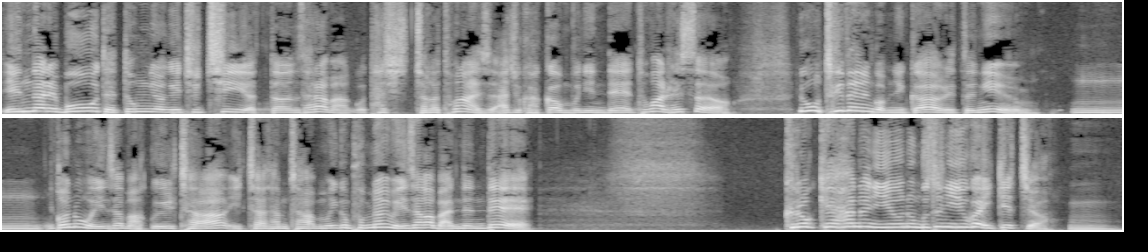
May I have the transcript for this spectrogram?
옛날에 모 대통령의 주치였던 사람하고 다시 제가 통화했어요. 아주 가까운 분인데 통화를 했어요. 이거 어떻게 되는 겁니까? 그랬더니 음, 이거는 외인사 맞고 1차, 2차, 3차 뭐 이건 분명히 외인사가 맞는데 그렇게 하는 이유는 무슨 이유가 있겠죠. 음.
